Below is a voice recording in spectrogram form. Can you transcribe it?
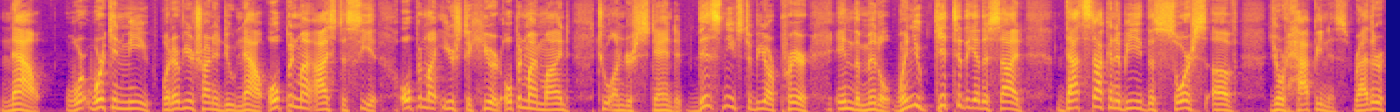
now work in me whatever you're trying to do now. Open my eyes to see it. Open my ears to hear it. Open my mind to understand it. This needs to be our prayer in the middle. When you get to the other side that's not going to be the source of your happiness. Rather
